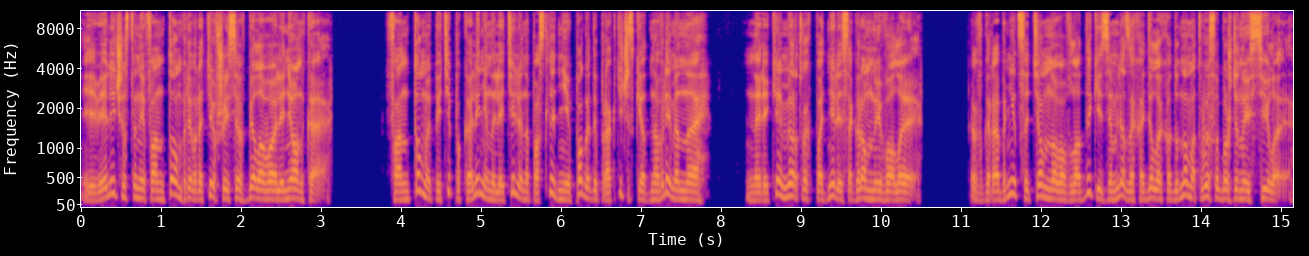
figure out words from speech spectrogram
и величественный фантом, превратившийся в белого оленёнка. Фантомы пяти поколений налетели на последние пагоды практически одновременно. На реке мертвых поднялись огромные валы. В гробнице темного владыки земля заходила ходуном от высвобожденной силы.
